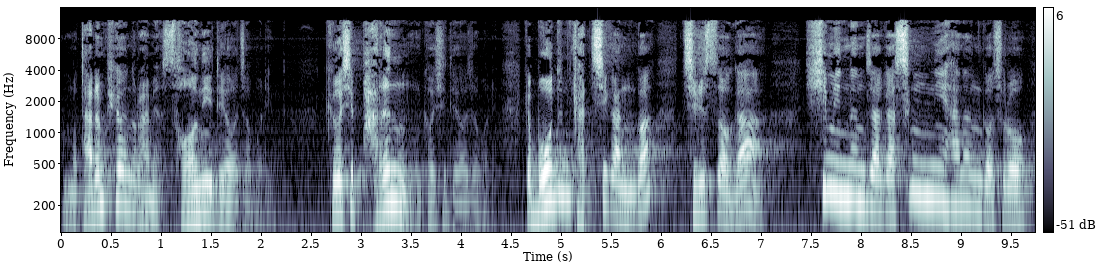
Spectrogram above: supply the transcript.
뭐 다른 표현으로 하면 선이 되어져 버린 그것이 바른 것이 되어져 버린 그러니까 모든 가치관과 질서가 힘 있는 자가 승리하는 것으로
